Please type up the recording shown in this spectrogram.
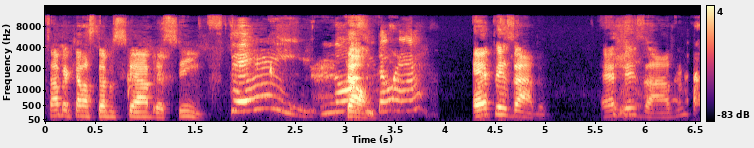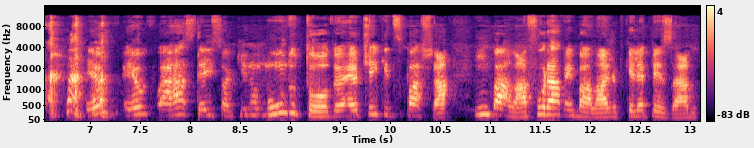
Sabe aquelas tampas que você abre assim? Sei! Nossa, então, então é. É pesado é pesado. Eu, eu arrastei isso aqui no mundo todo. Eu tinha que despachar, embalar, furava a embalagem, porque ele é pesado.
